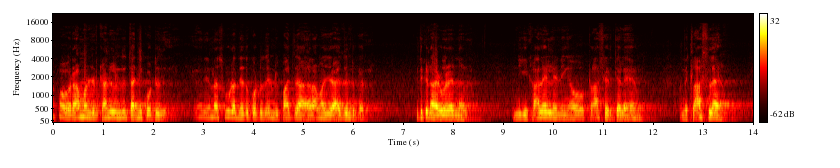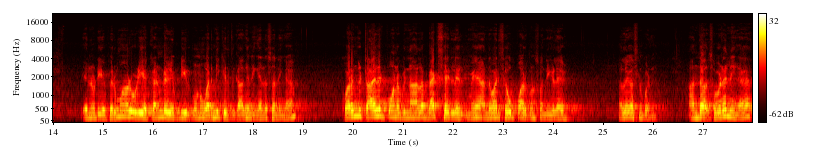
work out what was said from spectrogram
அப்போ ராமானுஜர் கண்ணிலேருந்து தண்ணி கொட்டுது. இவர் என்ன சூடாக எது கொட்டுதுன்னு இப்படி பார்த்து ராமானுஜர் அழுதுன்னு இருக்காரு. எதுக்குடா அழுவுறேன்னாரு. இன்றைக்கி காலையில் நீங்கள் கிளாஸ் எடுத்தாலே அந்த கிளாஸில் என்னுடைய பெருமாளுடைய கண்கள் எப்படி இருக்கும்னு வர்ணிக்கிறதுக்காக நீங்கள் என்ன சொன்னீங்க? குரங்கு டாய்லெட் போன பின்னால் பேக் சைடில் இருக்குமே அந்த மாதிரி சிவப்பாக இருக்குன்னு சொன்னீங்களே. நல்லா யோசனை பண்ணு. அந்த விட நீங்கள்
